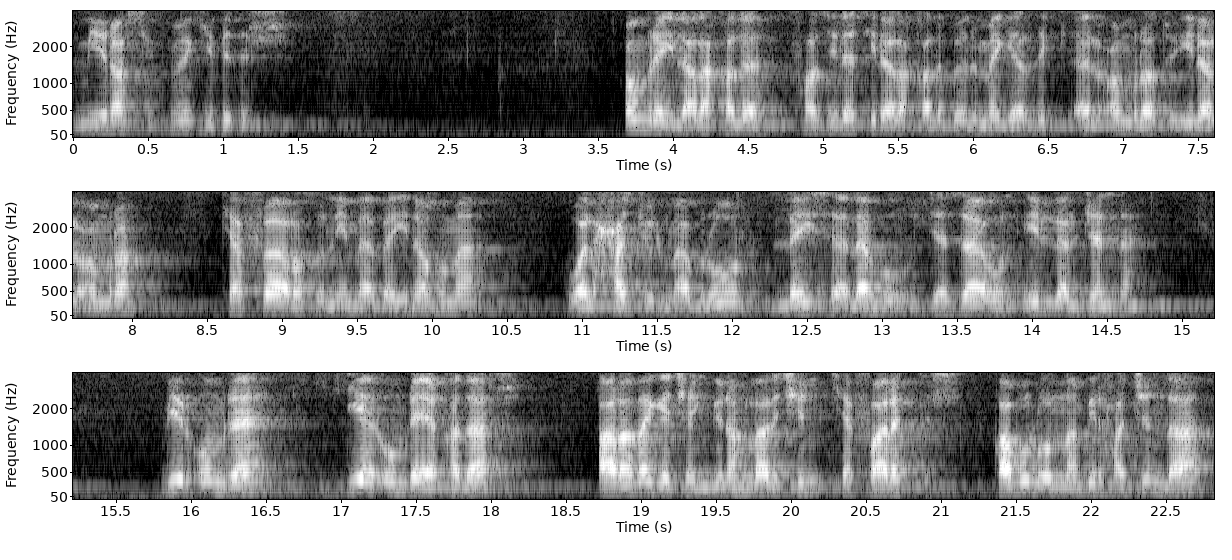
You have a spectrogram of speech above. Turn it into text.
miras hükmü gibidir. Umre ile alakalı, fazileti ile alakalı bölüme geldik. El umratu ilel umra keffaratun lima beynehuma vel haccul mebrur leyse lehu cezaun illel cennet. Bir umre diğer umreye kadar arada geçen günahlar için kefarettir. Kabul olunan bir haccın da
